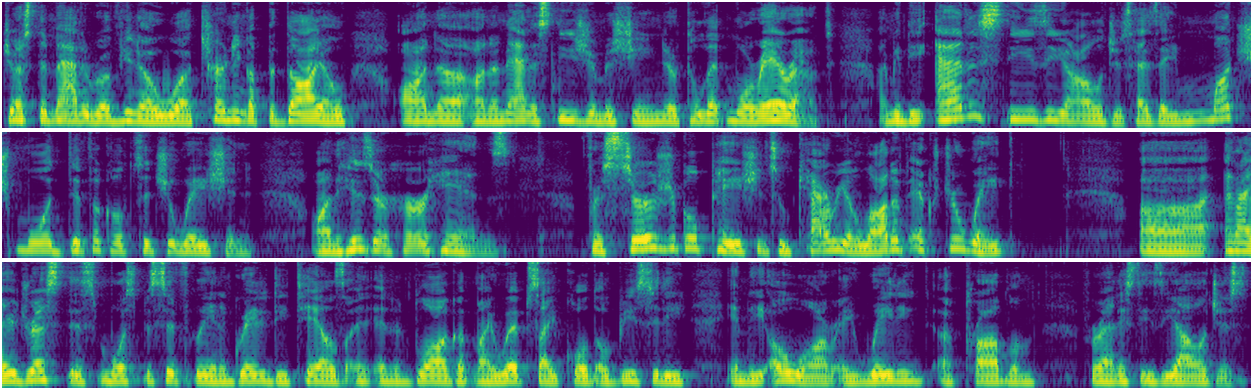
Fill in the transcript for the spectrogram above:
just a matter of you know uh, turning up the dial on a, on an anesthesia machine you know to let more air out. I mean the anesthesiologist has a much more difficult situation on his or her hands for surgical patients who carry a lot of extra weight. Uh, and I address this more specifically and in greater details in, in, a blog at my website called Obesity in the OR, a weighty uh, problem for anesthesiologists.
